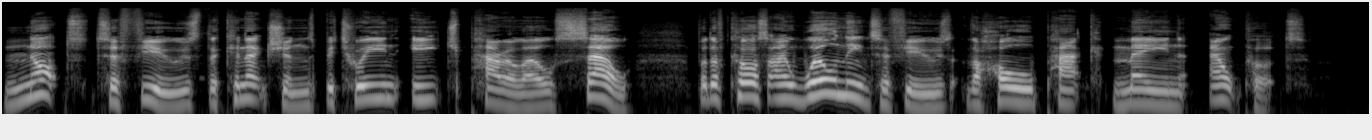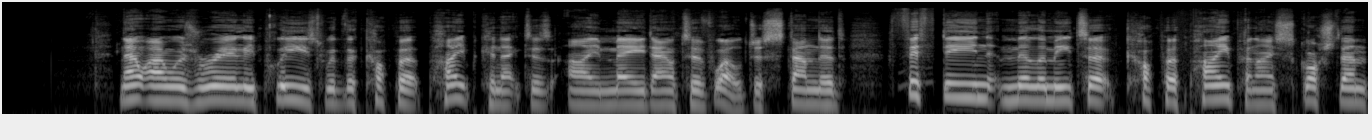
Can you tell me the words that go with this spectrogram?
not to fuse the connections between each parallel cell. But of course I will need to fuse the whole pack main output. Now I was really pleased with the copper pipe connectors I made out of, well, just standard 15 millimeter copper pipe and I squashed them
